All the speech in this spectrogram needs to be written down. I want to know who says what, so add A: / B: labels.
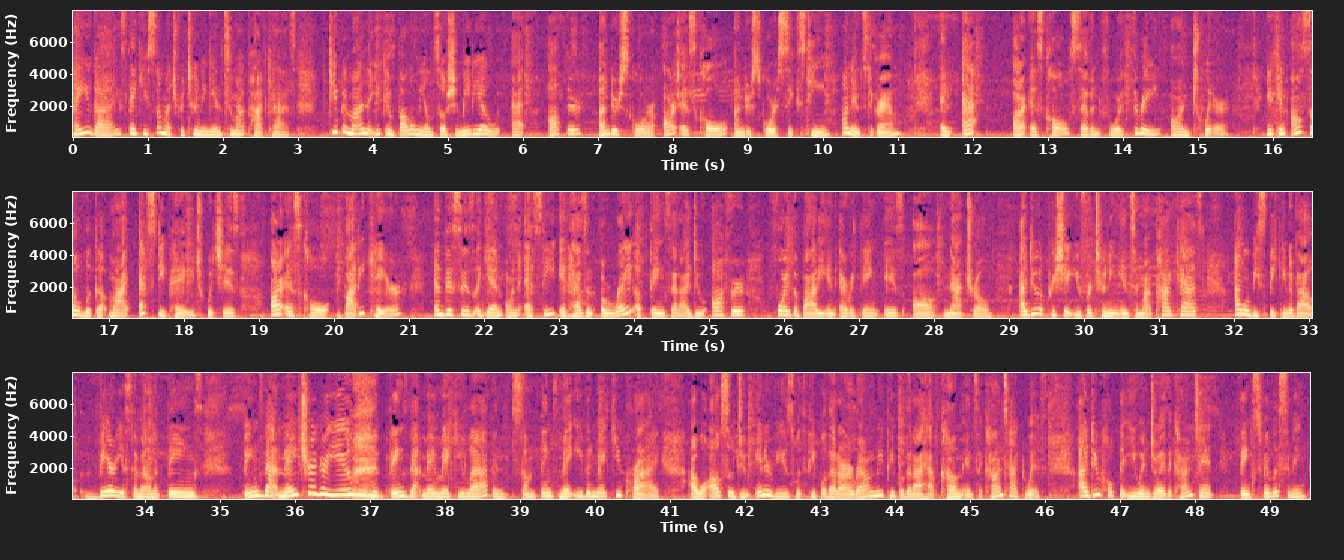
A: Hey, you guys, thank you so much for tuning in to my podcast. Keep in mind that you can follow me on social media at author underscore RS Cole underscore 16 on Instagram and at RS Cole 743 on Twitter. You can also look up my Etsy page, which is RS Cole Body Care. And this is again on Etsy. It has an array of things that I do offer for the body, and everything is all natural. I do appreciate you for tuning into my podcast. I will be speaking about various amount of things, things that may trigger you, things that may make you laugh, and some things may even make you cry. I will also do interviews with people that are around me, people that I have come into contact with. I do hope that you enjoy the content. Thanks for listening.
